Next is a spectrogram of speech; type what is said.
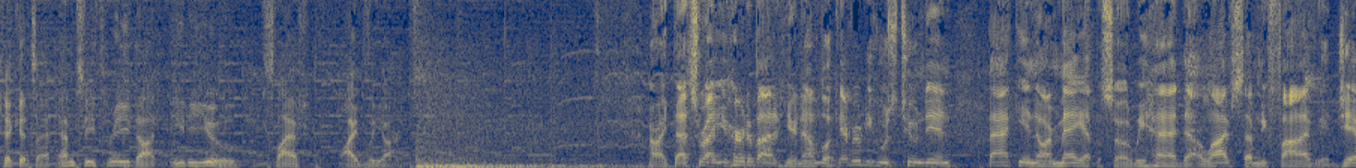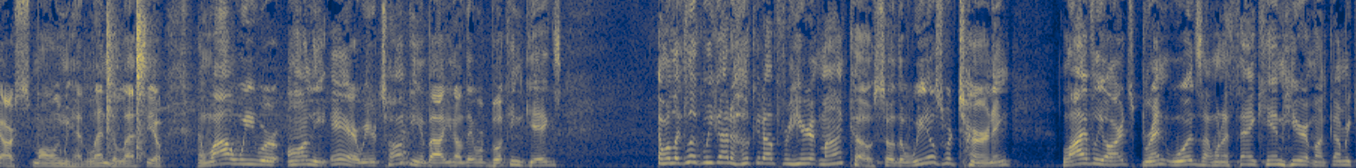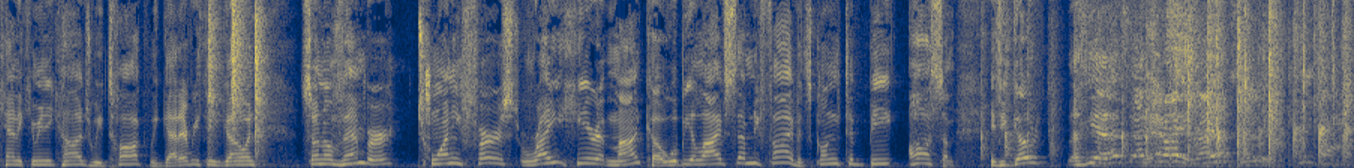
Tickets at mc3.edu slash lively arts. All right, that's right. You heard about it here. Now, look, everybody who was tuned in back in our May episode, we had uh, Alive 75, we had J.R. Smalling, we had Len DeLessio. And while we were on the air, we were talking about, you know, they were booking gigs. And we're like, look, we got to hook it up for here at Montco. So the wheels were turning. Lively Arts, Brent Woods, I want to thank him here at Montgomery County Community College. We talked, we got everything going. So November 21st, right here at Montco, will be Alive 75. It's going to be awesome. If you go, yeah, that's, that's right, right?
